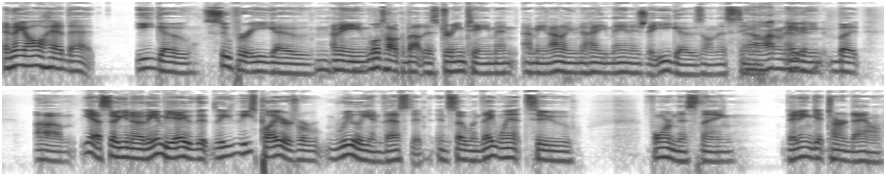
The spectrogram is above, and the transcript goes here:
and they all had that ego, super ego. Mm-hmm. I mean, we'll talk about this dream team, and I mean, I don't even know how you manage the egos on this team. No, I don't either. mean, but um, yeah, so you know, the NBA, the, the, these players were really invested, and so when they went to form this thing, they didn't get turned down.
